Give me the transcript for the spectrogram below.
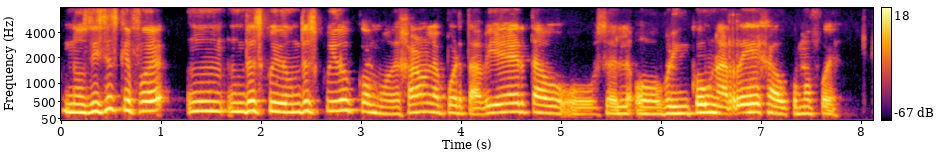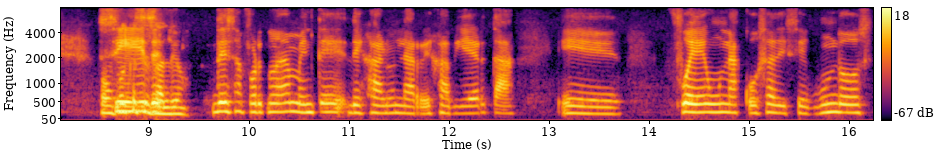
nos dices que fue un, un descuido, un descuido como dejaron la puerta abierta o, o, se, o brincó una reja o cómo fue. ¿Cómo sí, fue que se salió? Desafortunadamente dejaron la reja abierta. Eh, fue una cosa de segundos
